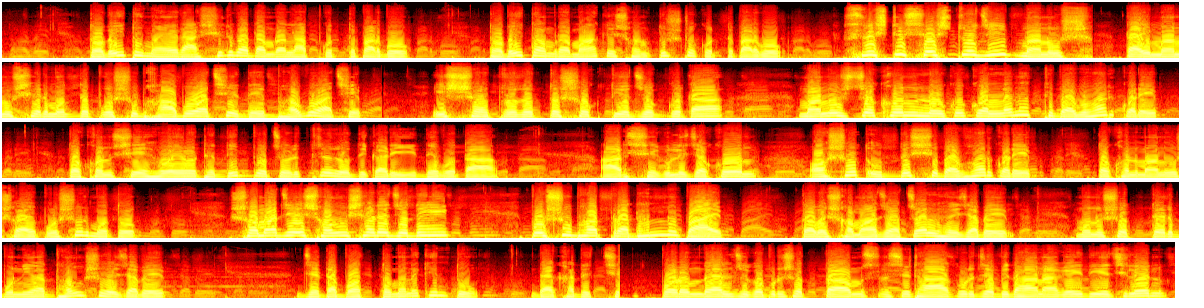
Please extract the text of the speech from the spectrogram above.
তবেই তো মায়ের আশীর্বাদ আমরা লাভ করতে পারব। তবেই তো আমরা মাকে সন্তুষ্ট করতে পারব। সৃষ্টির শ্রেষ্ঠ জীব মানুষ। তাই মানুষের মধ্যে পশু ভাবও আছে, দেবভাবও আছে। ঈশ্বর প্রদত্ত শক্তি ও যোগ্যতা, মানুষ যখন লোক কল্যাণার্থে ব্যবহার করে, তখন সে হয়ে ওঠে দিব্য চরিত্রের অধিকারী, দেবতা। আর সেগুলি যখন অসৎ উদ্দেশ্যে ব্যবহার করে, তখন মানুষ হয় পশুর মতো। সমাজে, সংসারে যদি পশুভাব প্রাধান্য পায়, তবে সমাজ অচল হয়ে যাবে, মনুষ্যত্বের বুনিয়াদ ধ্বংস হয়ে যাবে। যেটা বর্তমানে কিন্তু দেখা দিচ্ছে। পরম দয়াল যুগপুরুষোত্তম শ্রী শ্রী ঠাকুর যে বিধান আগেই দিয়েছিলেন,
